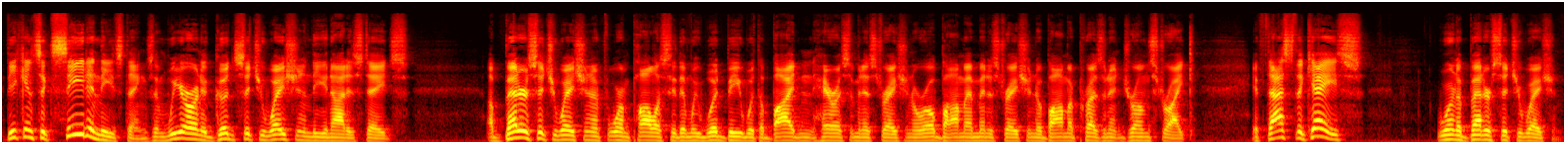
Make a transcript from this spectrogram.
if he can succeed in these things, and we are in a good situation in the United States, a better situation in foreign policy than we would be with a Biden Harris administration or Obama administration, Obama president drone strike. If that's the case, we're in a better situation.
